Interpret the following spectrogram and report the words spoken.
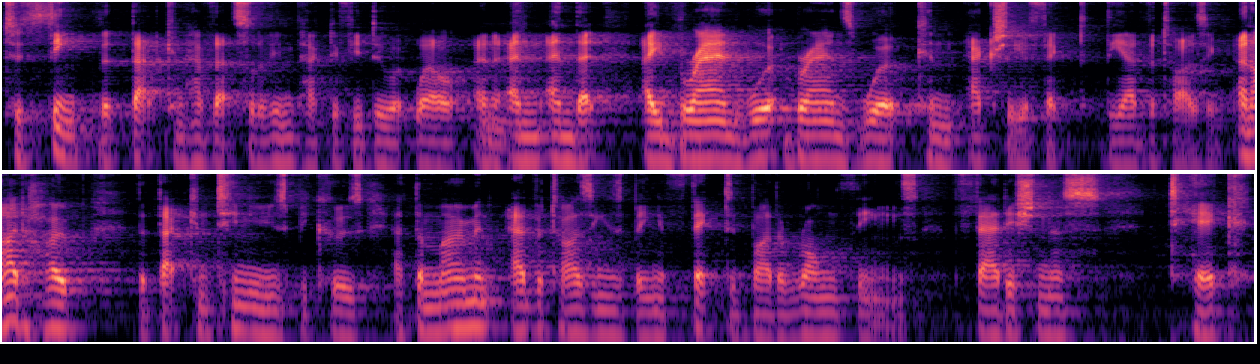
to think that that can have that sort of impact if you do it well, and mm. and, and that a brand work, brand's work can actually affect the advertising. And I'd hope that that continues because at the moment advertising is being affected by the wrong things, faddishness, tech.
